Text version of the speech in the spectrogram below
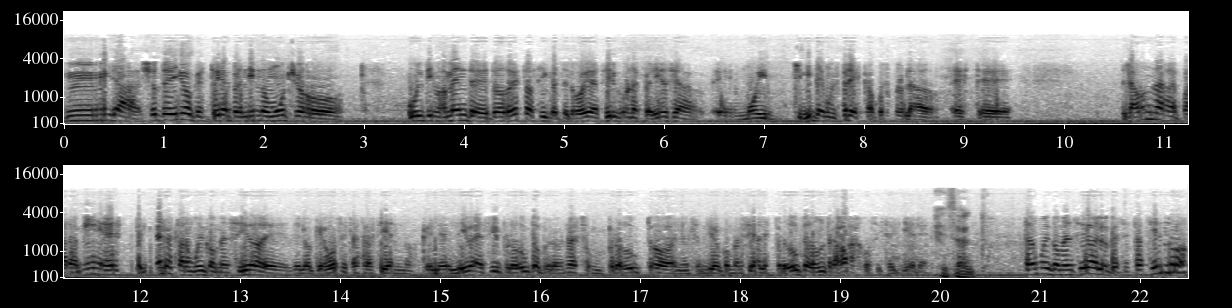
Mm, Mira, yo te digo que estoy aprendiendo mucho últimamente de todo esto, así que te lo voy a decir con una experiencia eh, muy chiquita y muy fresca por otro lado. Este, la onda para mí es primero estar muy convencido de, de lo que vos estás haciendo, que le, le iba a decir producto, pero no es un producto en el sentido comercial, es producto de un trabajo, si se quiere. exacto Estar muy convencido de lo que se está haciendo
